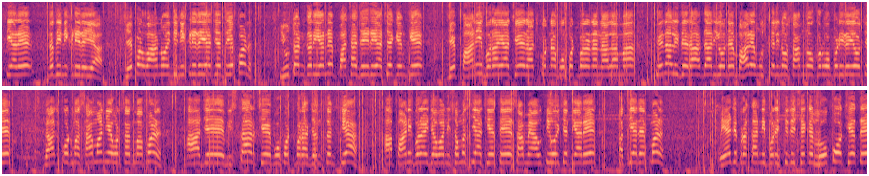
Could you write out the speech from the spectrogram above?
અત્યારે નથી નીકળી રહ્યા. જે પણ વાહનો અહીંથી નીકળી રહ્યા છે, તે પણ યુટર્ન કરી અને પાછા જઈ રહ્યા છે, કેમ કે જે પાણી ભરાયા છે, રાજકોટના પોપટપરાના નાલામાં, તેના લીધે રાહદારીઓને ભારે મુશ્કેલીનો સામનો કરવો પડી રહ્યો છે. રાજકોટમાં સામાન્ય વરસાદમાં પણ આ જે વિસ્તાર છે પોપટપરા જંકશન, ત્યાં આ પાણી ભરાઈ જવાની સમસ્યા છે, તે સામે આવતી હોય છે, ત્યારે અત્યારે પણ એ જ પ્રકારની પરિસ્થિતિ છે કે લોકો છે તે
